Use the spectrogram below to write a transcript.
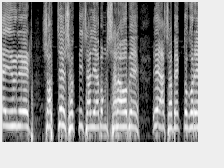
এই ইউনিট সবচেয়ে শক্তিশালী এবং সেরা হবে এই আশা ব্যক্ত করে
